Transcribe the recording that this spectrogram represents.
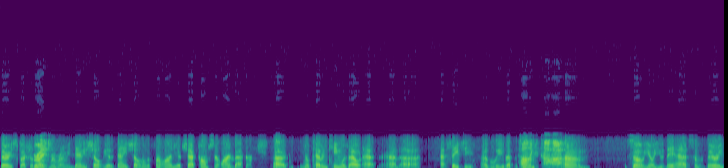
very special. Right. remember, I mean, Danny Shelton. You had Danny Shelton on the front line. You had Shaq Thompson at linebacker. Uh, you know, Kevin King was out at at uh, at safety, I believe, at the time. Um, so you know, you they had some very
